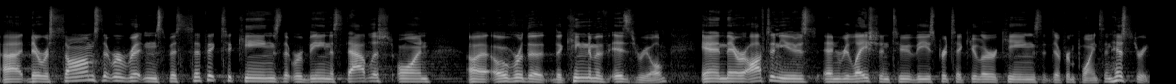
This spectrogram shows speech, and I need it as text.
Uh, there were psalms that were written specific to kings that were being established on uh, over the, the kingdom of Israel, and they were often used in relation to these particular kings at different points in history.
